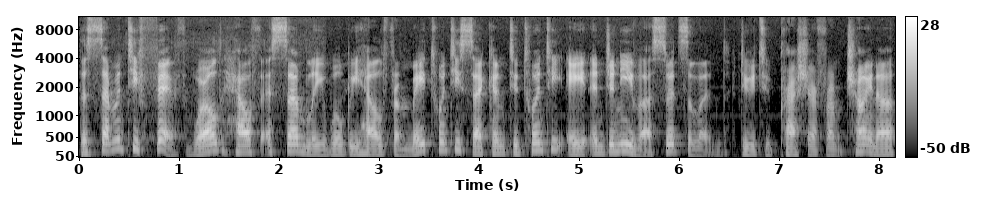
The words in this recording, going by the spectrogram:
The 75th World Health Assembly will be held from May 22nd to 28 in Geneva, Switzerland. Due to pressure from China,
